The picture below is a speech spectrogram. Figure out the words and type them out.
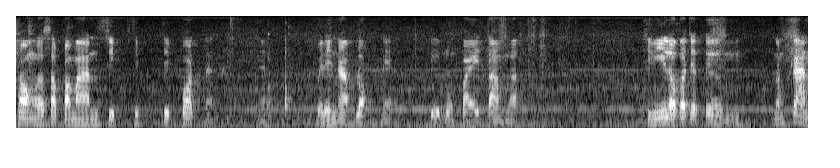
ช่องแล้วสักประมาณ 10 10 10ฟอตนะเนี่ยไม่ได้นับหรอกเนี่ยคือลงไปต่ำแล้ว ทีนี้เราก็จะเติม น้ำกัน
